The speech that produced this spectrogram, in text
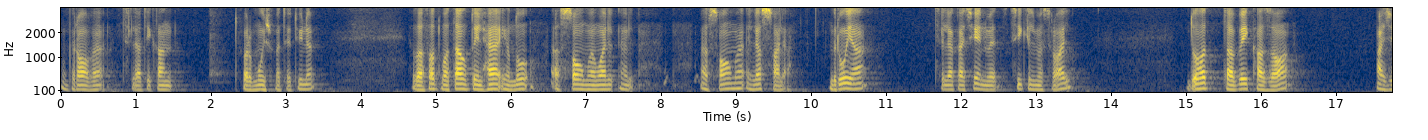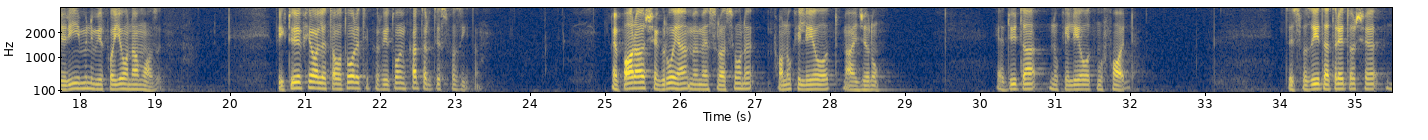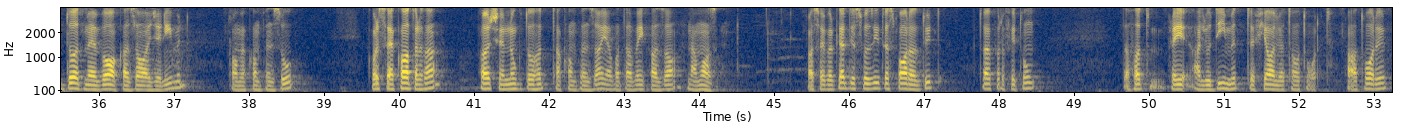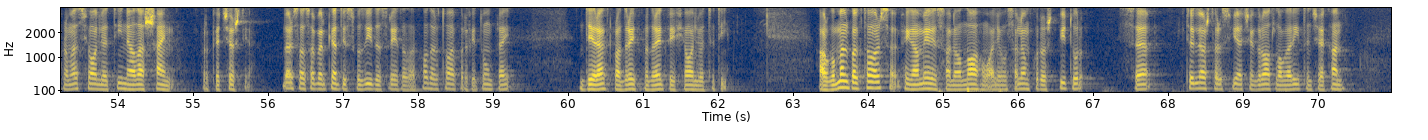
grave cilat i kanë të përmujshmet e tyne, dhe thotë ma takdil haidu es-saume, es-saume la es-sala. Gruja cila ka qenë me cikl menstrual, dohet ta bëjë kaza agjerimin mirëpo jo namazin. Pej këtyre fjalëve t'autorit i përfitojmë katër dispozita. E para është që gruaja me menstruacione pra nuk i lejohet me agjëru. E dyta nuk i lejohet mu fal. Dispozita e tretë është që dohet me e ba kaza agjërimin, pra me kompenzu. Kurse e katërta është që nuk dohet ta kompenzojë apo ta bëjë kaza namazin. Pra sa i përket dispozitës së parë dhe të dytë, Këto e përfitum do të thotë prej aludimit të fjalëve të autorit. Pra autori përmes fjalëve të tij na dha shenjë për këtë çështje. Ndërsa sa i përket dispozitës tretë edhe katërt, e përfitum prej direkt pra drejtpërdrejt prej fjalëve të tij. Argument për këtë është se pejgamberi sallallahu alaihi wasallam kur është pyetur se cila është arsyeja që gratë llogariten që e kanë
